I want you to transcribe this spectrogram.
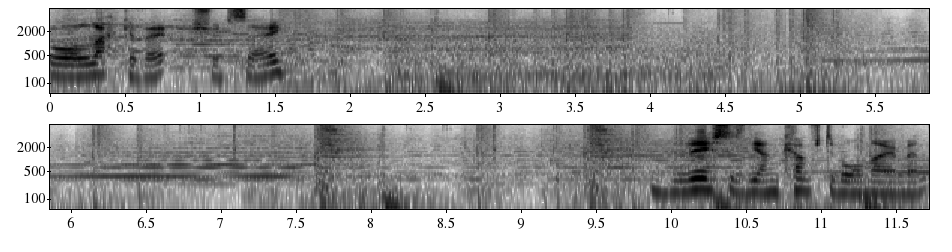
or lack of it, I should say. This is the uncomfortable moment.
